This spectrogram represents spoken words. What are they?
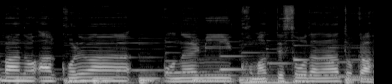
まああのあこれはお悩み困ってそうだなとか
